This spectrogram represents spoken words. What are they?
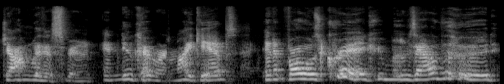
John Witherspoon, and newcomer Mike Epps, and it follows Craig who moves out of the hood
